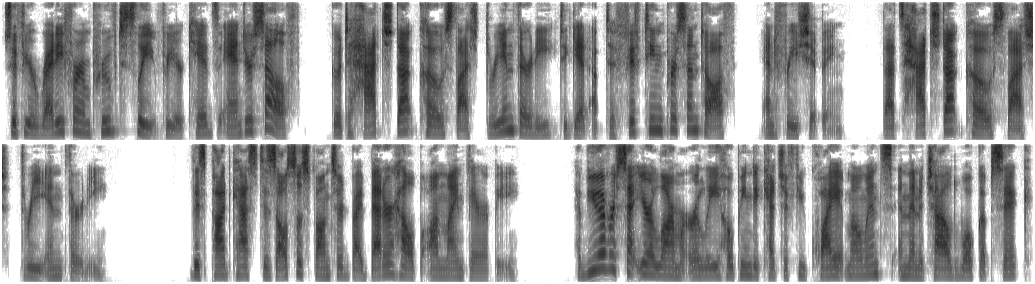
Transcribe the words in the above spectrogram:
So if you're ready for improved sleep for your kids and yourself, go to hatch.co slash 3in30 to get up to 15% off and free shipping. That's hatch.co slash 3in30. This podcast is also sponsored by BetterHelp Online Therapy. Have you ever set your alarm early hoping to catch a few quiet moments and then a child woke up sick?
